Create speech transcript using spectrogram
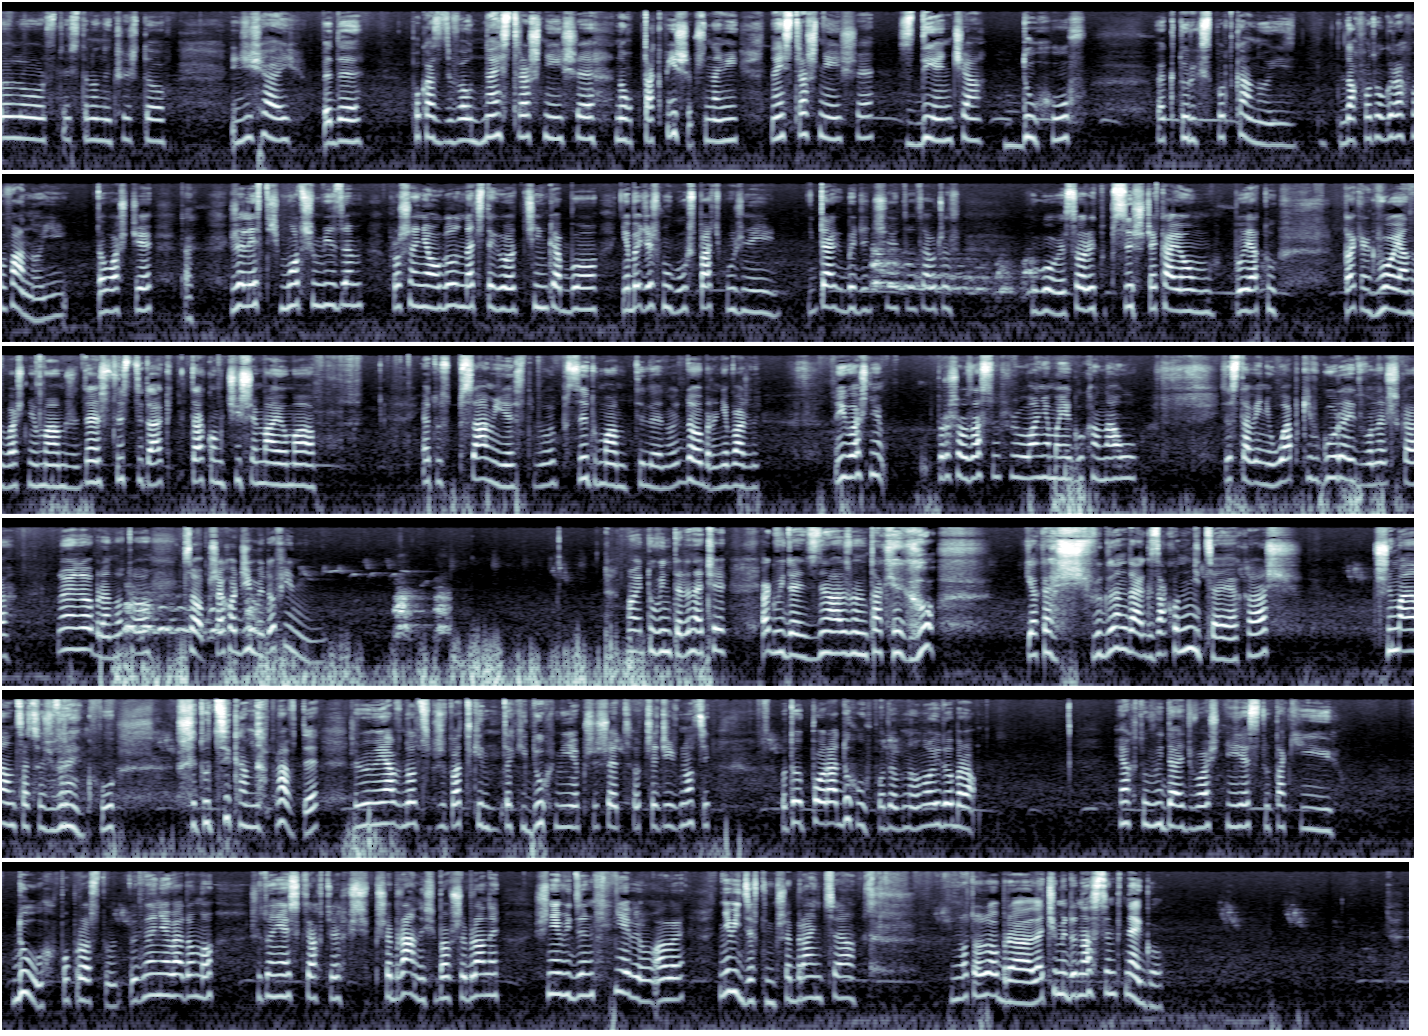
Hello, z tej strony Krzysztof i dzisiaj będę pokazywał najstraszniejsze, no tak pisze przynajmniej, najstraszniejsze zdjęcia duchów, których spotkano i nafotografowano i to właśnie tak. Jeżeli jesteś młodszym widzem, proszę nie oglądać tego odcinka, bo nie będziesz mógł spać później i tak będzie ci to cały czas w głowie. Sorry, tu psy szczekają, bo ja tu tak jak Wojan właśnie mam, że też wszyscy tak, taką ciszę mają, a ja tu z psami jest, bo psy tu mam tyle, no dobra, nieważne. No i właśnie proszę o zasubskrybowanie mojego kanału, zostawienie łapki w górę i dzwoneczka. No i dobra, no to co, przechodzimy do filmu. No i tu w internecie, jak widać, znalazłem takiego, jakaś, wygląda jak zakonnica jakaś, trzymająca coś w ręku. Się tu cykam naprawdę, żebym ja w nocy przypadkiem taki duch mi nie przyszedł o trzeciej w nocy, bo to pora duchów podobno. No i dobra, jak tu widać właśnie jest tu taki duch po prostu. No nie wiadomo, czy to nie jest ktoś przebrany, chyba przebrany, już nie widzę, nie wiem, ale nie widzę w tym przebrańca. No to dobra, lecimy do następnego.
